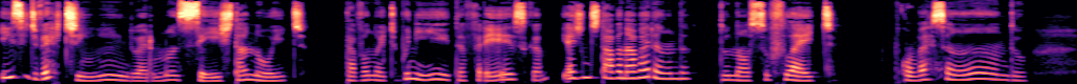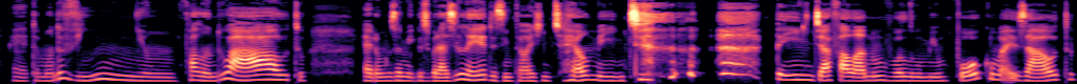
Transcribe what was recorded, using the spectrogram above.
e se divertindo, era uma sexta à noite. Tava uma noite bonita, fresca, e a gente estava na varanda do nosso flat, conversando, é, tomando vinho, falando alto. Éramos amigos brasileiros, então a gente realmente tende a falar num volume um pouco mais alto.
